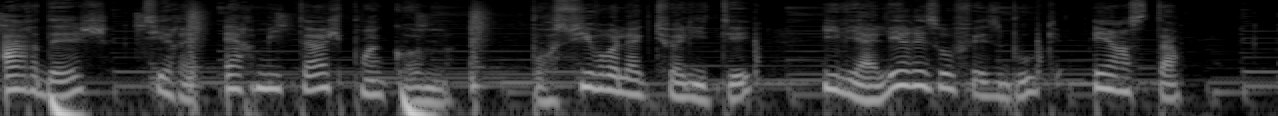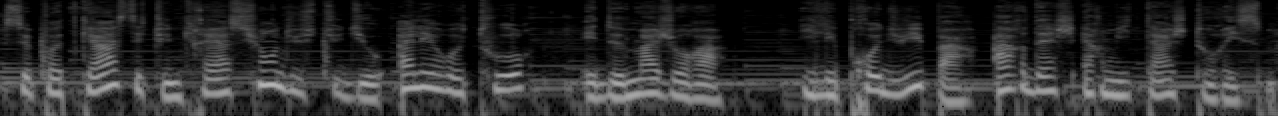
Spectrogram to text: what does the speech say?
ardèche-hermitage.com. Pour suivre l'actualité, il y a les réseaux Facebook et Insta. Ce podcast est une création du studio Aller-Retour et de Majora. Il est produit par Ardèche Hermitage Tourisme.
